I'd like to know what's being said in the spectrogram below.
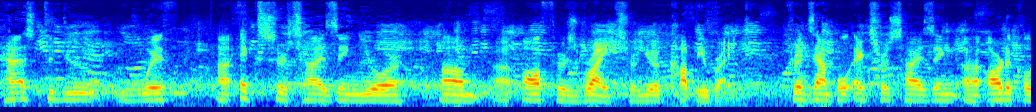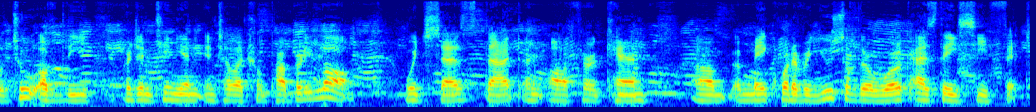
has to do with uh, exercising your um, uh, author's rights or your copyright. For example, exercising uh, Article 2 of the Argentinian intellectual property law, which says that an author can um, make whatever use of their work as they see fit.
